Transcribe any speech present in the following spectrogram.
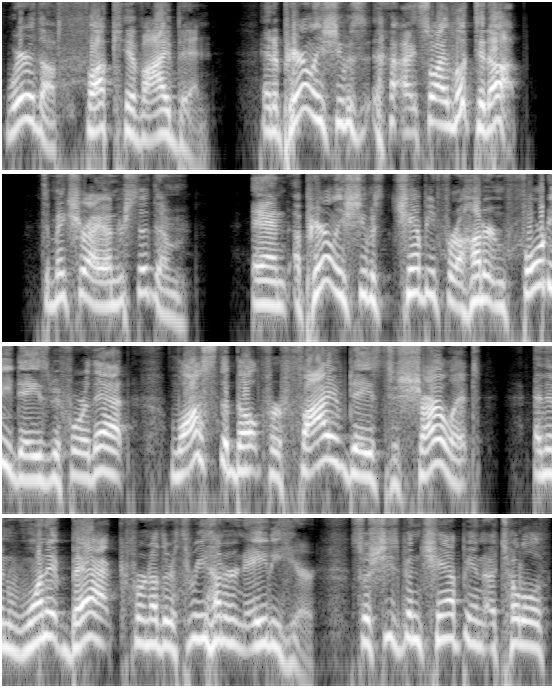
where the fuck have I been? And apparently she was, so I looked it up to make sure I understood them. And apparently she was champion for 140 days before that, lost the belt for five days to Charlotte, and then won it back for another 380 here. So she's been champion a total of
